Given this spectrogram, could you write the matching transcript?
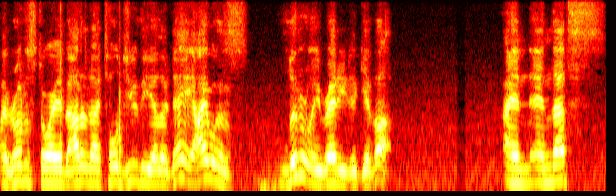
I wrote a story about it. I told you the other day. I was literally ready to give up, and and that's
